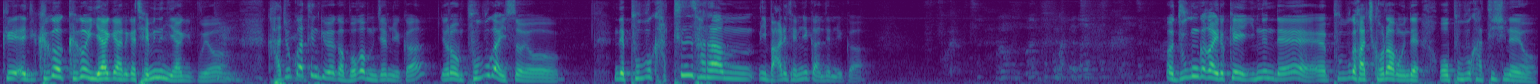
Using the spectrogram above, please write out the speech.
그 그거 그거 이야기하니까 재밌는 이야기고요. 가족 같은 교회가 뭐가 문제입니까? 여러분 부부가 있어요. 근데 부부 같은 사람이 말이 됩니까 안 됩니까? 어, 누군가가 이렇게 있는데 예, 부부가 같이 걸어가고 있는데 어 부부 같으시네요.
